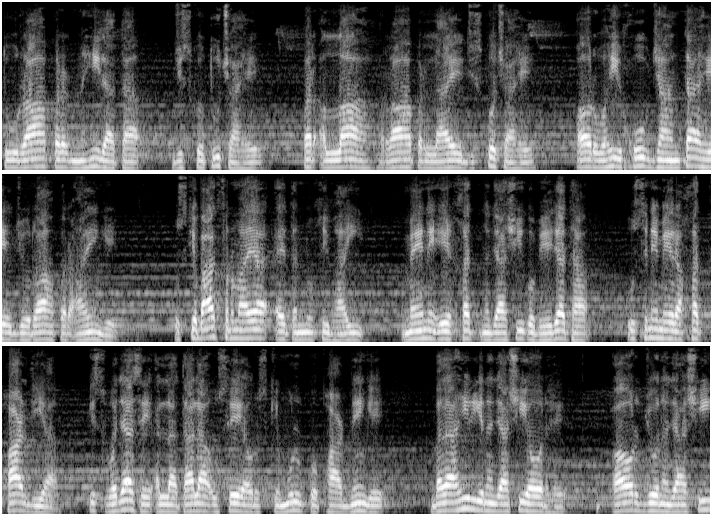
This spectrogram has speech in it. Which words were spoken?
تو راہ پر نہیں لاتا جس کو تو چاہے۔ پر اللہ راہ پر لائے جس کو چاہے اور وہی خوب جانتا ہے جو راہ پر آئیں گے۔ اس کے بعد فرمایا، اے تنوخی بھائی، میں نے ایک خط نجاشی کو بھیجا تھا، اس نے میرا خط پھاڑ دیا۔ اس وجہ سے اللہ تعالیٰ اسے اور اس کے ملک کو پھاڑ دیں گے۔ بظاہر یہ نجاشی اور ہے۔ اور جو نجاشی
